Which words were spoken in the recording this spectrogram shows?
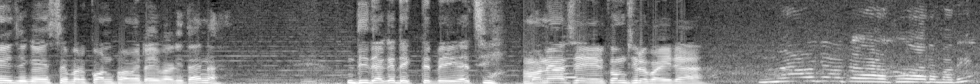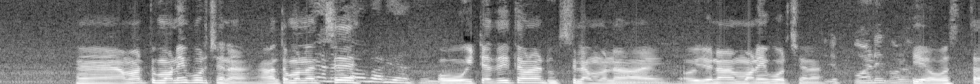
এই যে গাইস এবার কনফার্ম এটাই বাড়ি, তাই না? দিদাকে দেখতে পেয়ে গেছি। মনে আছে এরকম ছিল বাড়িটা? না, ওটা ওটা বাড়ি? হ্যাঁ আমার তো মনেই পড়ছে না। আমার তো মনে হচ্ছে ওইটাতেই তো আমরা ঢুকছিলাম মনে হয়। ওই জন্য আমার মনেই পড়ছে না। কি অবস্থা?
